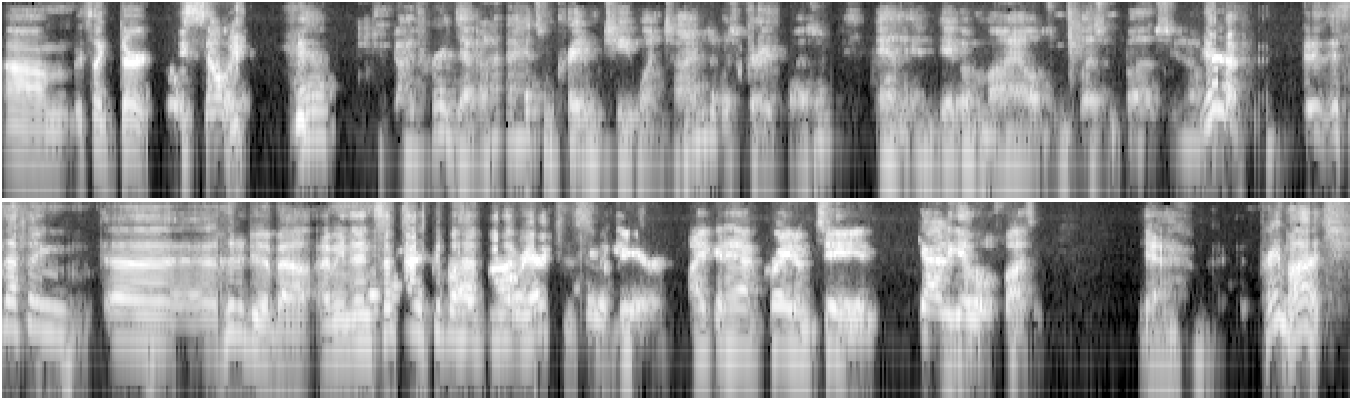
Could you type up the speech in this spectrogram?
Um, it's like dirt. really selling it. Well, I've heard that, but I had some kratom tea one time that was very pleasant and, and gave a mild and pleasant buzz. You know. Yeah, it's nothing uh, who to do about. I mean, then sometimes people have violent reactions. Same with beer. I could have kratom tea and kind of get a little fuzzy. Yeah, pretty much.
